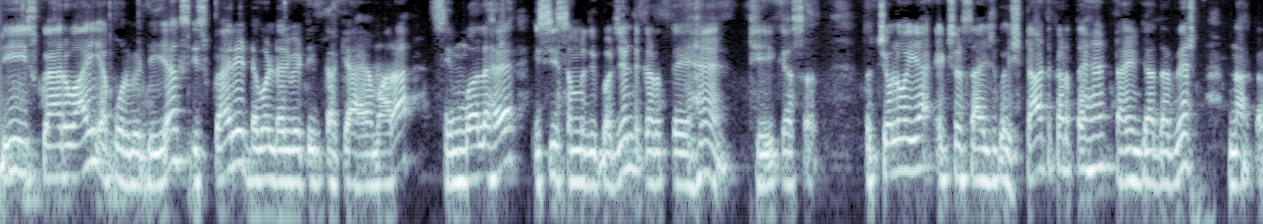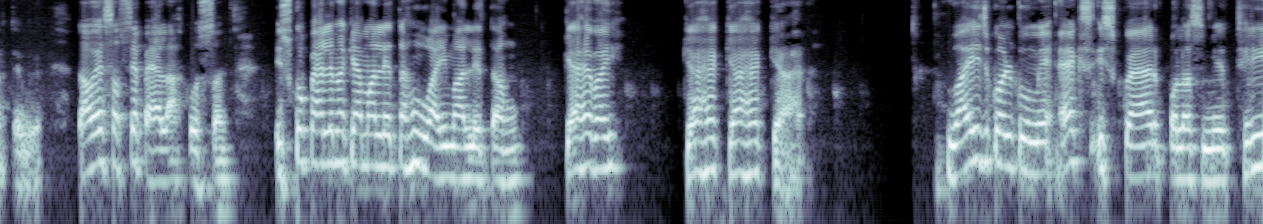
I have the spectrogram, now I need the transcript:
डी स्क्वायर वाई अपोन में d x square double derivative का क्या है? हमारा सिंबल है। इसी समय रिप्रेजेंट करते हैं। ठीक है सर तो चलो भैया एक्सरसाइज को स्टार्ट करते हैं। टाइम ज़्यादा वेस्ट ना करते हुए। तो अब सबसे पहला क्वेश्चन इसको पहले मैं क्या मान लेता हूँ? वाई मान लेता हूँ। क्या है भाई? क्या है? क्या है? क्या है? Y इज़ इक्वल टू में एक्स स्क्वायर प्लस में थ्री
